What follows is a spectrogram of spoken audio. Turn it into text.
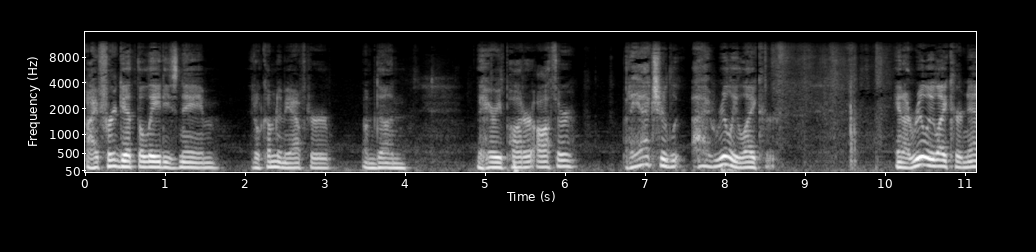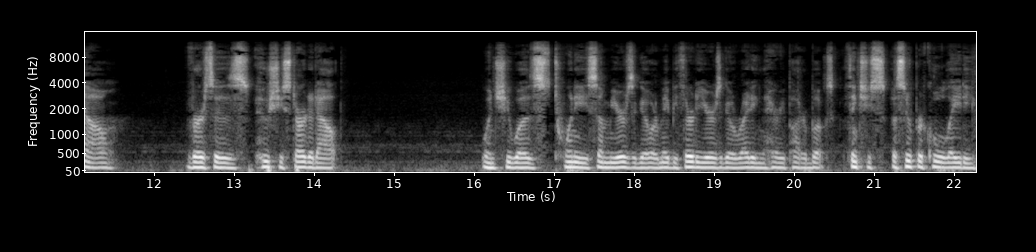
I forget the lady's name. It'll come to me after I'm done. The Harry Potter author, but I actually I really like her. And I really like her now versus who she started out when she was 20 some years ago or maybe 30 years ago writing the Harry Potter books. I think she's a super cool lady.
